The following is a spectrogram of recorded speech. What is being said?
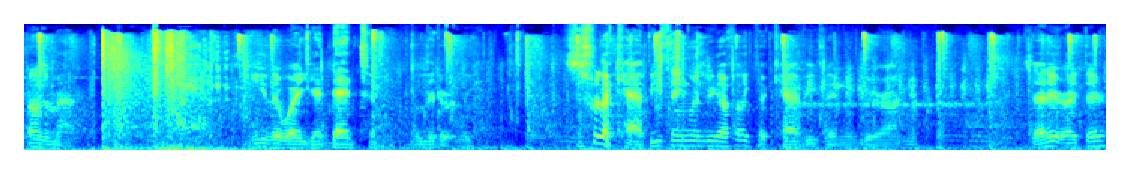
Doesn't matter. Either way, you're dead to me, literally. Is this where the Cappy thing would be? I feel like the Cappy thing would be around here. Is that it right there?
